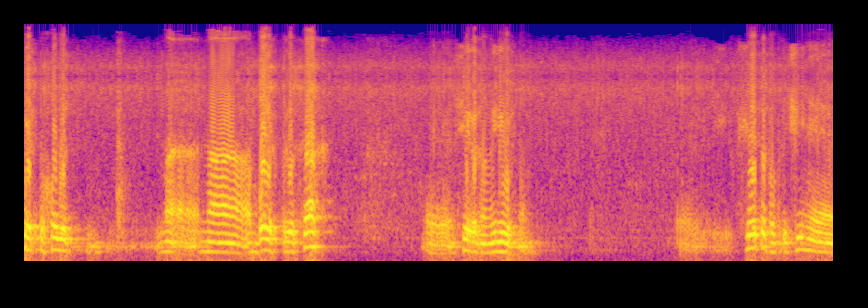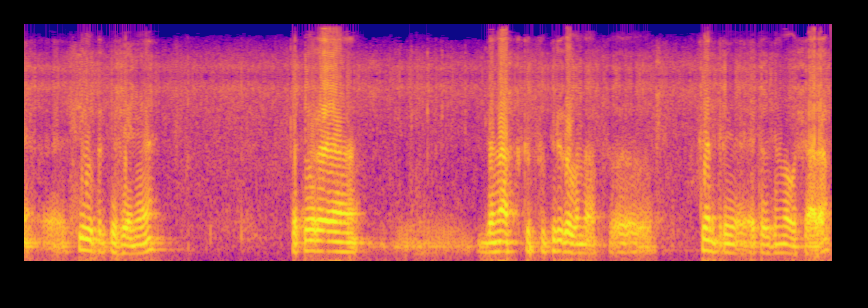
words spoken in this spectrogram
те, кто ходят на, на обоих полюсах, э, северном и южном, все это по причине э, силы притяжения, которая для нас сконцентрирована в, э, центре этого земного шара,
